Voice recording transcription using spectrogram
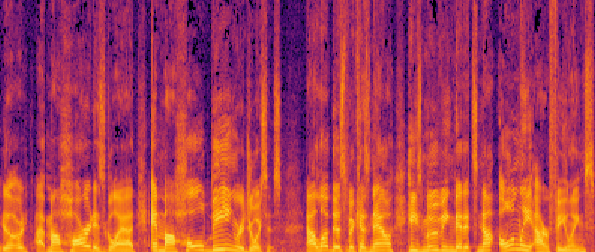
my heart is glad and my whole being rejoices. I love this because now he's moving that it's not only our feelings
